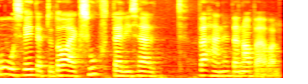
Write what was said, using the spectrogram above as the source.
koos veedetud aeg suhteliselt vähene tänapäeval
